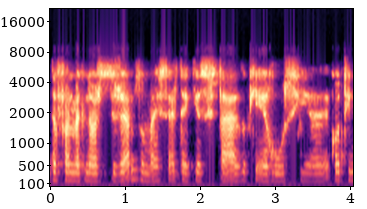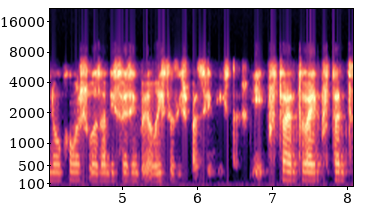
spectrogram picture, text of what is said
da forma que nós desejamos, o mais certo é que esse Estado, que é a Rússia, continue com as suas ambições imperialistas e expansionistas. E, portanto, é importante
